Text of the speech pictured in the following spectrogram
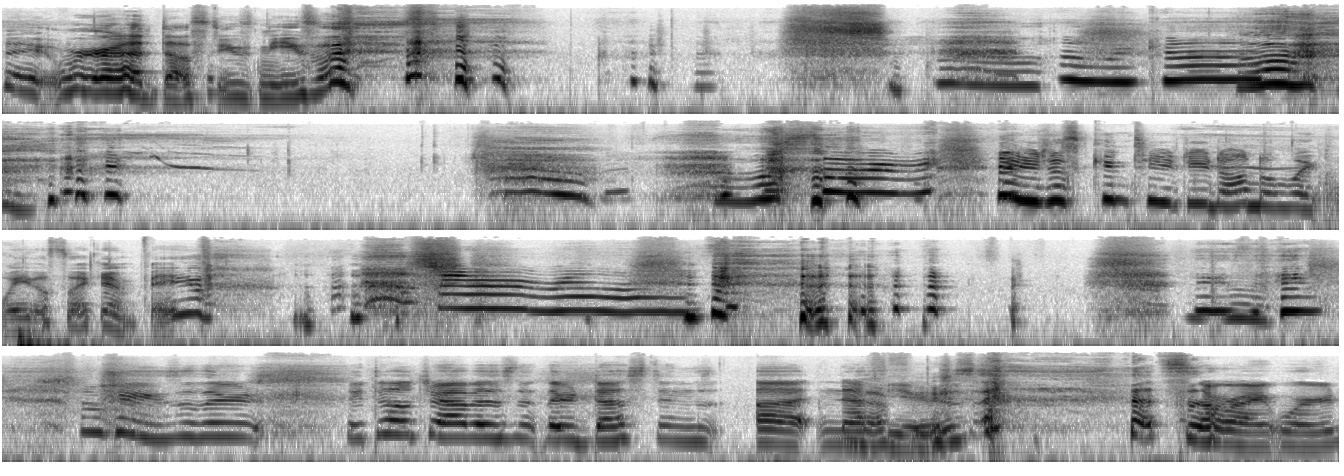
Hey, we're at Dusty's knees. oh my god. Sorry. you just continued on. I'm like, wait a second, babe. I didn't realize. okay, so they're they tell Travis that they're Dustin's uh, nephews. That's the right word.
